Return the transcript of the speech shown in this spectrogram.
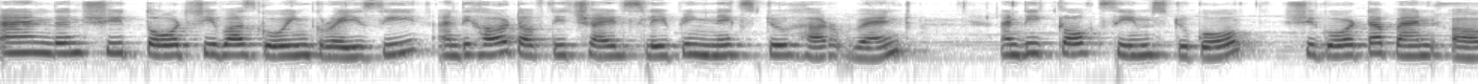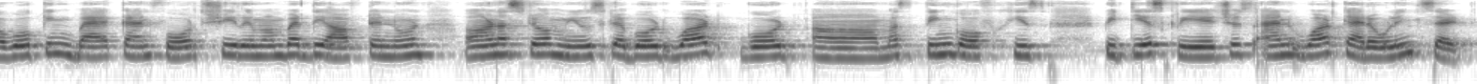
And then she thought she was going crazy, and the heart of the child sleeping next to her went, and the clock seems to go. She got up and, uh, walking back and forth, she remembered the afternoon Ernesto mused about what God uh, must think of his piteous creatures and what Caroline said.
